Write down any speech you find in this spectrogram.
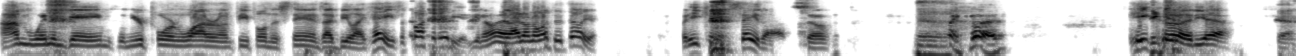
i'm winning games and you're pouring water on people in the stands i'd be like hey he's a fucking idiot you know? And i don't know what to tell you but he can't say that so. Yeah. he could. He, he could, could yeah. Yeah.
